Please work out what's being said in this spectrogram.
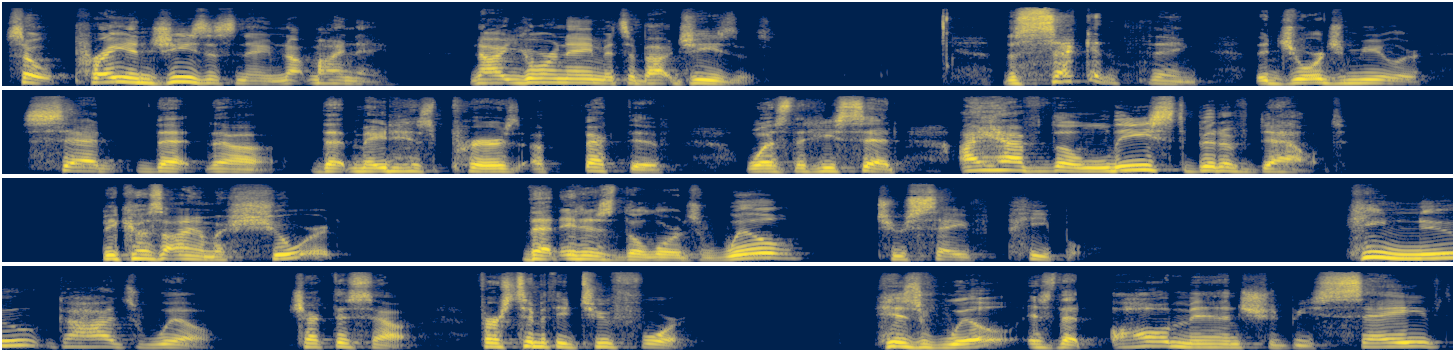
So pray in Jesus' name, not my name. Not your name, it's about Jesus. The second thing that George Mueller said that, uh, that made his prayers effective was that he said, I have the least bit of doubt because I am assured that it is the Lord's will to save people. He knew God's will. Check this out 1 Timothy 2 4. His will is that all men should be saved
